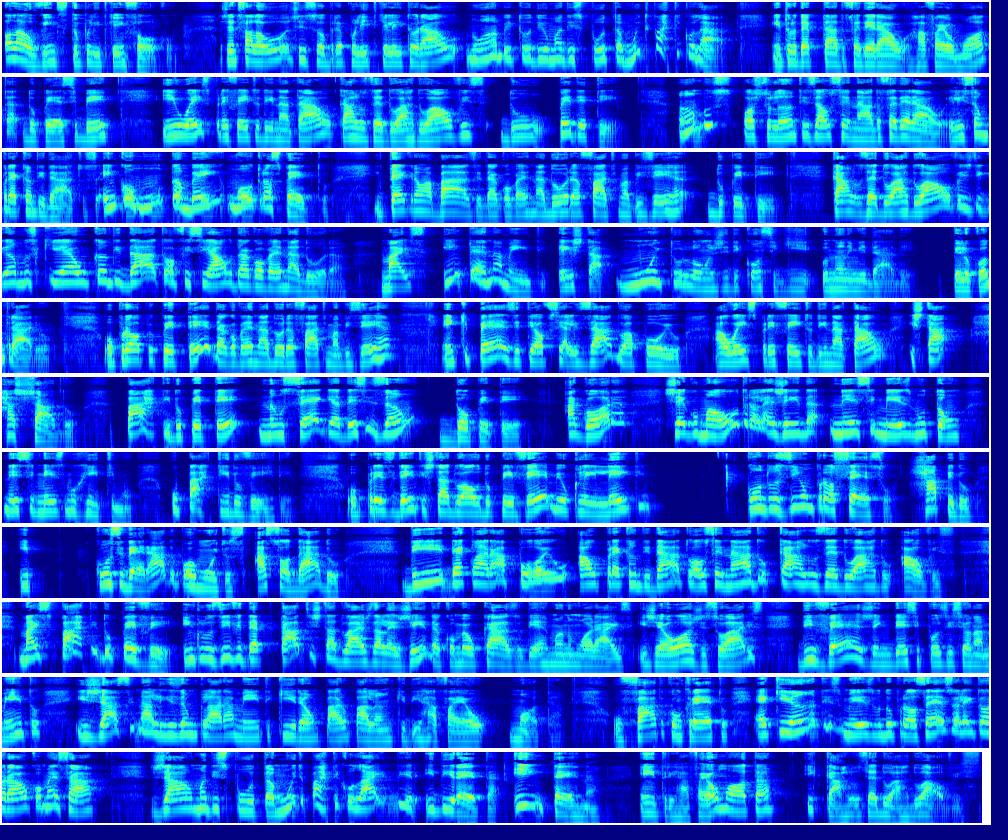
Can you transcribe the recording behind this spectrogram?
Olá, ouvintes do Política em Foco. A gente fala hoje sobre a política eleitoral no âmbito de uma disputa muito particular entre o deputado federal Rafael Mota, do PSB, e o ex-prefeito de Natal, Carlos Eduardo Alves, do PDT. Ambos postulantes ao Senado Federal. Eles são pré-candidatos. Em comum também um outro aspecto. Integram a base da governadora Fátima Bezerra, do PT. Carlos Eduardo Alves, digamos que é o candidato oficial da governadora. Mas internamente ele está muito longe de conseguir unanimidade. Pelo contrário, o próprio PT da governadora Fátima Bezerra em que pese ter oficializado o apoio ao ex-prefeito de Natal, está rachado. Parte do PT não segue a decisão do PT. Agora chega uma outra legenda nesse mesmo tom, nesse mesmo ritmo. O Partido Verde. O presidente estadual do PV, Milcley Leite, conduzia um processo rápido e considerado por muitos assodado de declarar apoio ao pré-candidato ao Senado Carlos Eduardo Alves. Mas parte do PV, inclusive deputados estaduais da legenda, como é o caso de Hermano Moraes e George Soares, divergem desse posicionamento e já sinalizam claramente que irão para o palanque de Rafael Mota. O fato concreto é que antes mesmo do processo eleitoral começar, já uma disputa muito particular e direta e interna entre Rafael Mota e Carlos Eduardo Alves.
